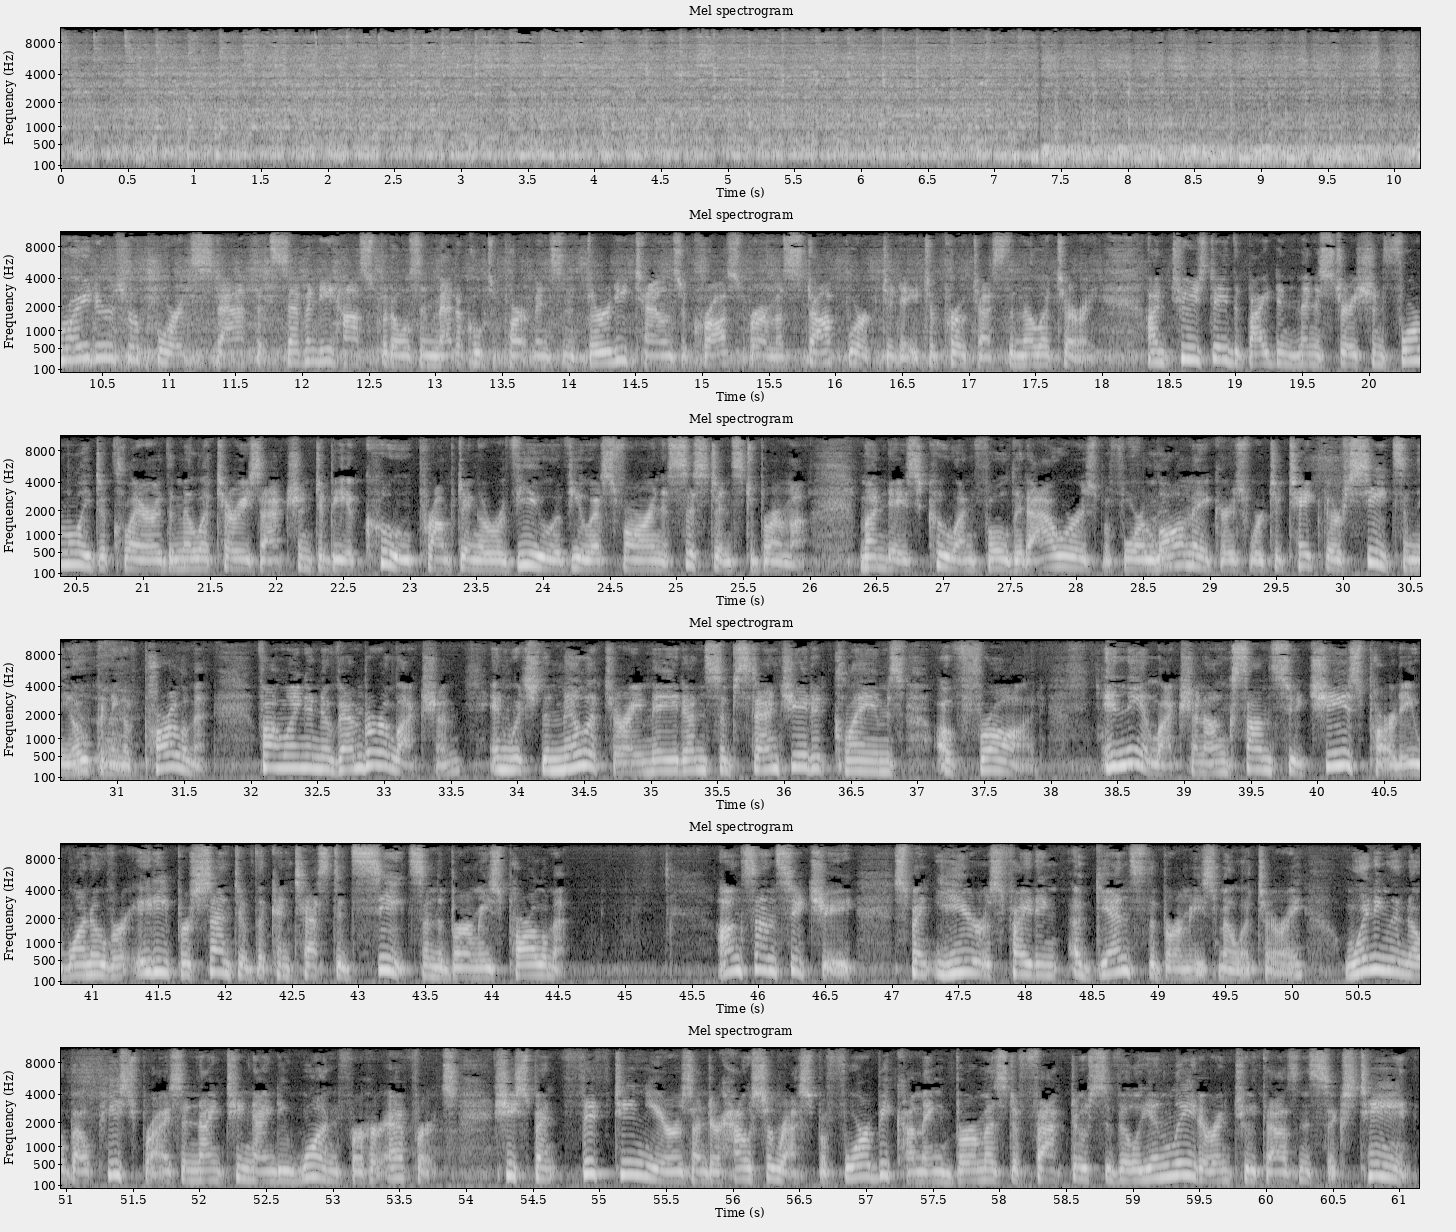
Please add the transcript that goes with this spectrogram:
Reuters reports staff at 70 hospitals and medical departments in 30 towns across Burma stopped work today to protest the military. On Tuesday, the Biden administration formally declared the military's action to be a coup, prompting a review of U.S. foreign assistance to Burma. Monday's coup unfolded hours before lawmakers were to take their seats in the opening of parliament, following a November election in which the military made unsubstantiated claims of fraud. In the election, Aung San Suu Kyi's party won over 80% of the contested seats in the Burmese parliament. Aung San Suu Kyi spent years fighting against the Burmese military, winning the Nobel Peace Prize in 1991 for her efforts. She spent 15 years under house arrest before becoming Burma's de facto civilian leader in 2016.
